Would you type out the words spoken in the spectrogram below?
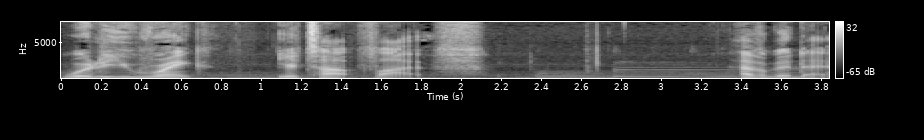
where do you rank your top five? Have a good day.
